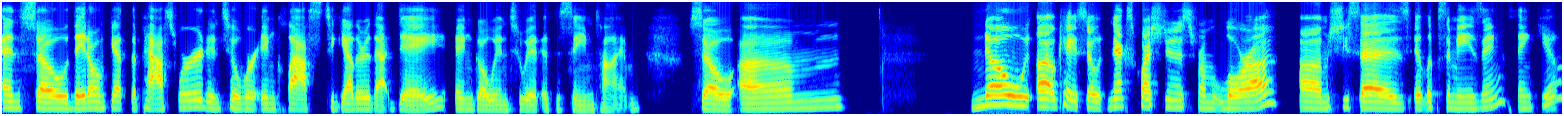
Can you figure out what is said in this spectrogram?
And so they don't get the password until we're in class together that day and go into it at the same time. So um no, uh, okay, so next question is from Laura. Um, she says, it looks amazing. Thank you.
